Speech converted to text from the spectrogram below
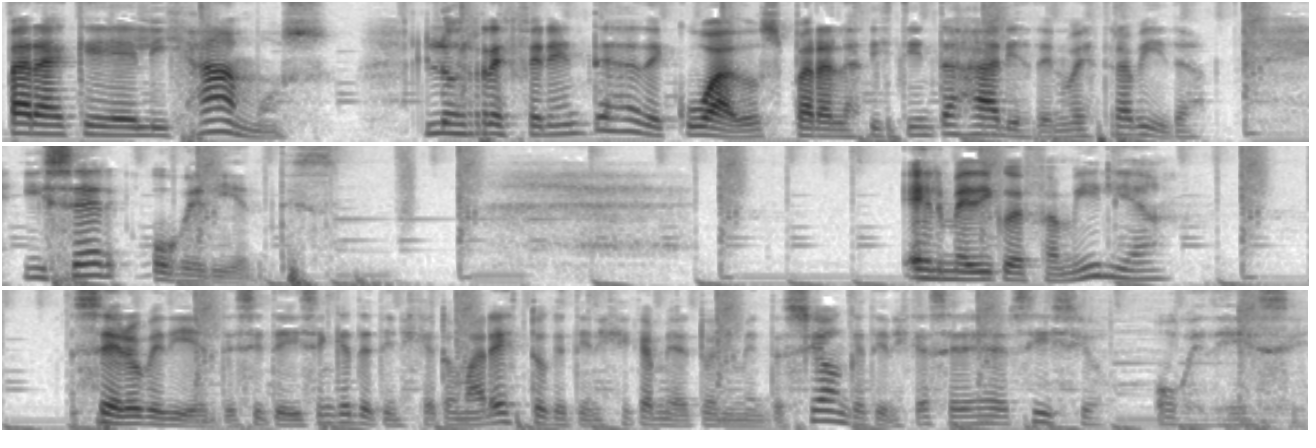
para que elijamos los referentes adecuados para las distintas áreas de nuestra vida y ser obedientes. El médico de familia, ser obediente. Si te dicen que te tienes que tomar esto, que tienes que cambiar tu alimentación, que tienes que hacer ejercicio, obedece.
